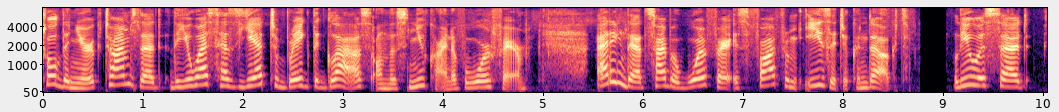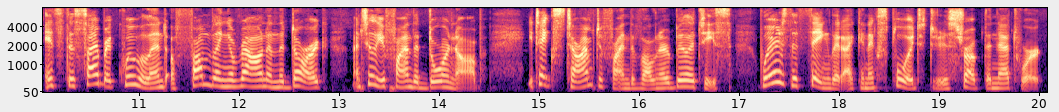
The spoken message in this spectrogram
told the New York Times that the U.S. has yet to break the glass on this new kind of warfare, adding that cyber warfare is far from easy to conduct. Lewis said, It's the cyber equivalent of fumbling around in the dark until you find the doorknob. It takes time to find the vulnerabilities. Where's the thing that I can exploit to disrupt the network?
